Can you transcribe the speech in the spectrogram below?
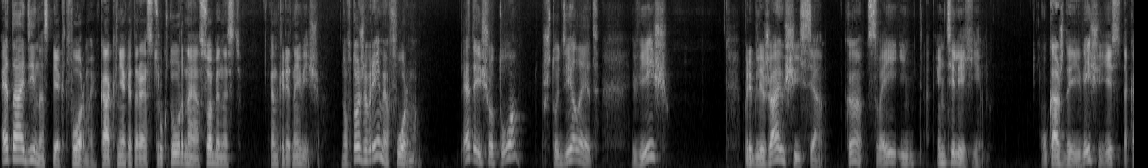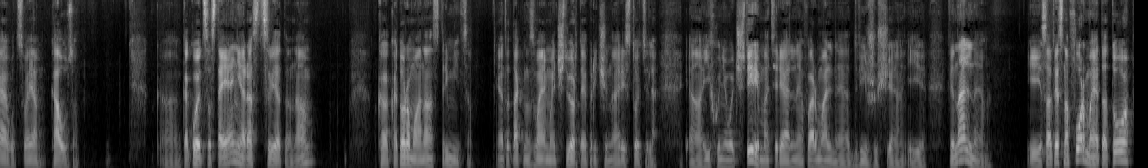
Это один аспект формы, как некоторая структурная особенность конкретной вещи. Но в то же время форма — это еще то, что делает вещь приближающийся к своей интеллихии. У каждой вещи есть такая вот своя кауза. Какое-то состояние расцвета, да, к которому она стремится. Это так называемая четвертая причина Аристотеля. А, их у него четыре, материальная, формальная, движущая и финальная. И, соответственно, форма — это то,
